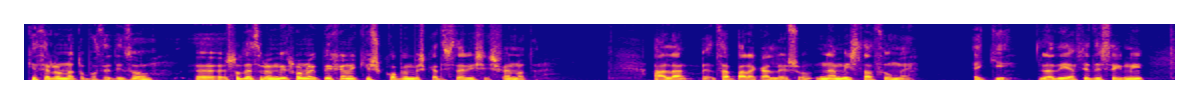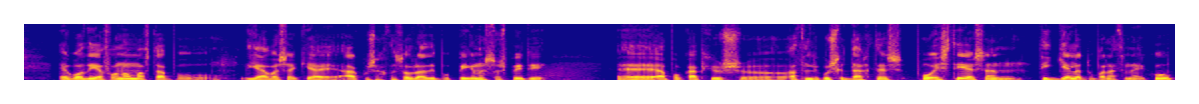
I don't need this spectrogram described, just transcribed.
και θέλω να τοποθετηθώ, ε, στο δεύτερο ημίχρονο υπήρχαν και σκόπιμες καθυστερήσεις, φαινόταν. Αλλά ε, θα παρακαλέσω να μην σταθούμε εκεί. Δηλαδή αυτή τη στιγμή εγώ διαφωνώ με αυτά που διάβασα και ε, άκουσα χθες το βράδυ που πήγαινα στο σπίτι ε, από κάποιους ε, αθλητικούς συντάχτες που εστίασαν την γκέλα του Παναθηναϊκού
